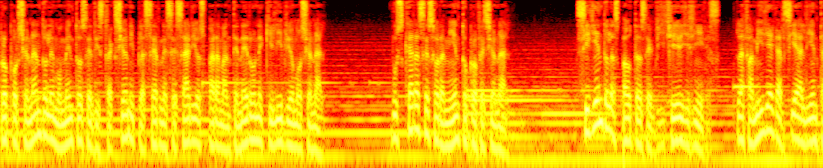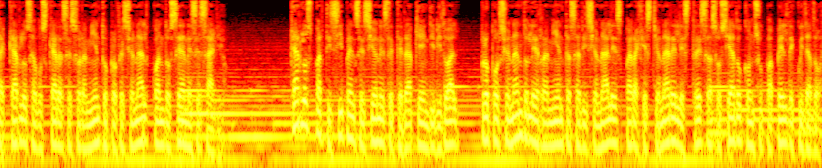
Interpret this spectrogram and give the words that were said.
proporcionándole momentos de distracción y placer necesarios para mantener un equilibrio emocional. Buscar asesoramiento profesional. Siguiendo las pautas de Vigil la familia García alienta a Carlos a buscar asesoramiento profesional cuando sea necesario. Carlos participa en sesiones de terapia individual, proporcionándole herramientas adicionales para gestionar el estrés asociado con su papel de cuidador.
